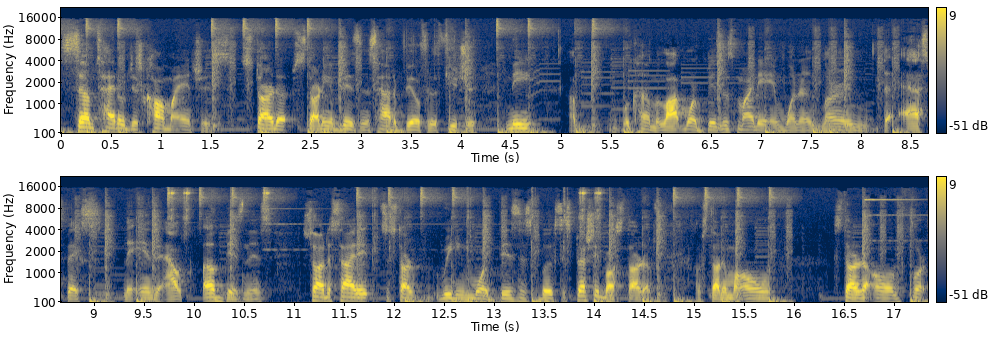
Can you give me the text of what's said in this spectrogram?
subtitle just caught my interest. Startup, starting a business, how to build for the future. Me, I've become a lot more business minded and want to learn the aspects, the ins and outs of business. So I decided to start reading more business books, especially about startups. I'm starting my own, started on for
